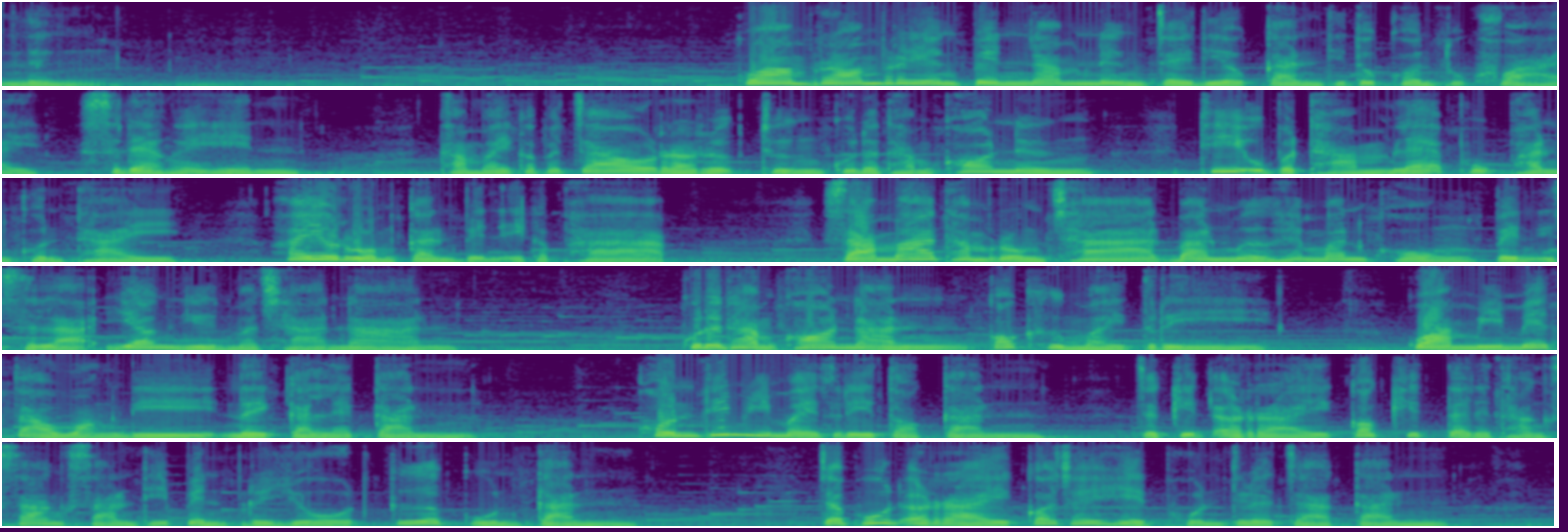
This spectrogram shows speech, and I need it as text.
2521 ความพร้อมเพรียงเป็นน้ำหนึ่งใจเดียวกันที่ทุกคนทุกฝ่ายแสดงให้เห็นทำให้ข้าพเจ้าระลึกถึงคุณธรรมข้อหนึ่ง ที่อุปถัมภ์และผูกพันคนไทย ให้รวมกันเป็นเอกภาพ สามารถทำรงชาติบ้านเมืองให้มั่นคง เป็นอิสระยั่งยืนมาช้านาน คุณธรรมข้อนั้นก็คือไมตรี ความมีเมตตาหวังดีในกันและกัน คนที่มีไมตรีต่อกัน จะคิดอะไรก็คิดแต่ในทางสร้างสรรค์ที่เป็นประโยชน์เกื้อกูลกัน จะพูดอะไรก็ใช้เหตุผลเจรจากัน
